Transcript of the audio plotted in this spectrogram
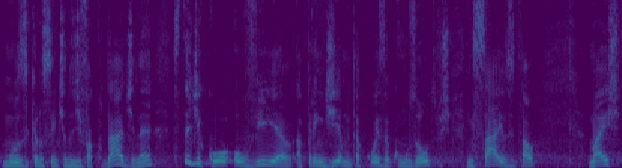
música no sentido de faculdade, né? Se dedicou, ouvia, aprendia muita coisa com os outros, ensaios e tal, mas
